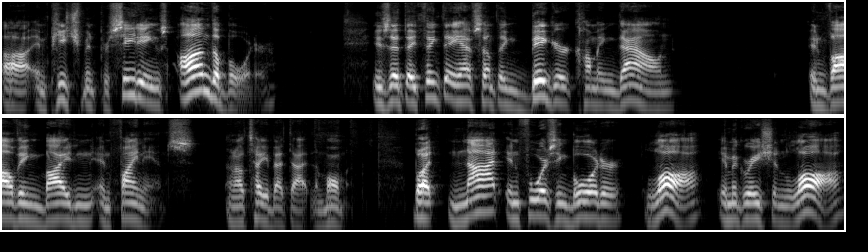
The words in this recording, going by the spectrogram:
uh, impeachment proceedings on the border is that they think they have something bigger coming down involving Biden and finance. And I'll tell you about that in a moment. But not enforcing border law, immigration law,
